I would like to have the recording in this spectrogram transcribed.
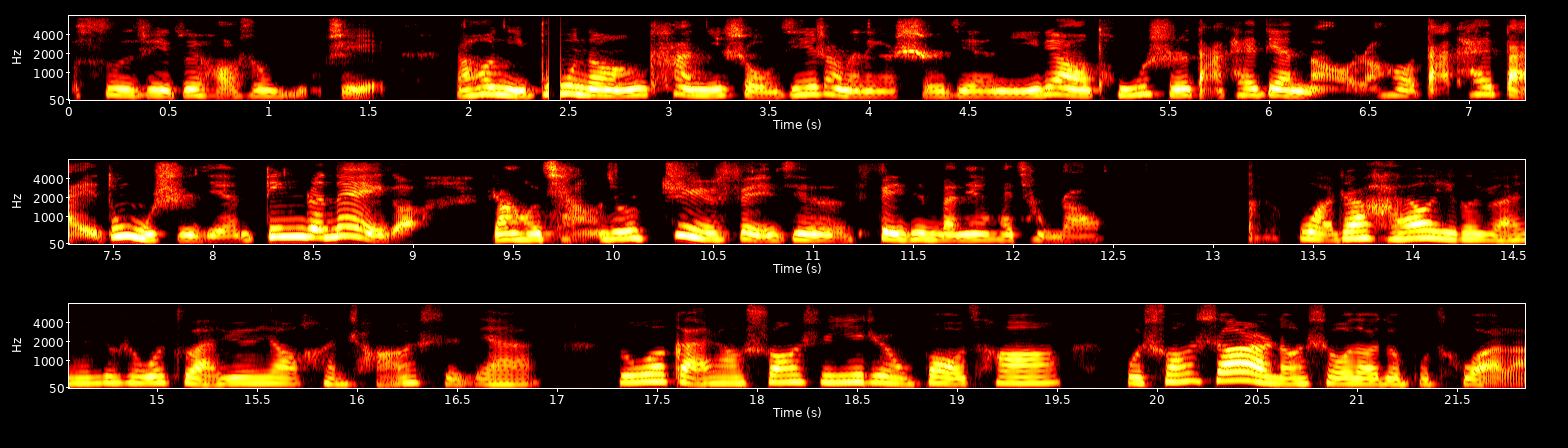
4G，最好是 5G。然后你不能看你手机上的那个时间，你一定要同时打开电脑，然后打开百度时间，盯着那个，然后抢，就是巨费劲，费劲半天才抢着。我这还有一个原因，就是我转运要很长时间，如果赶上双十一这种爆仓，我双十二能收到就不错了。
